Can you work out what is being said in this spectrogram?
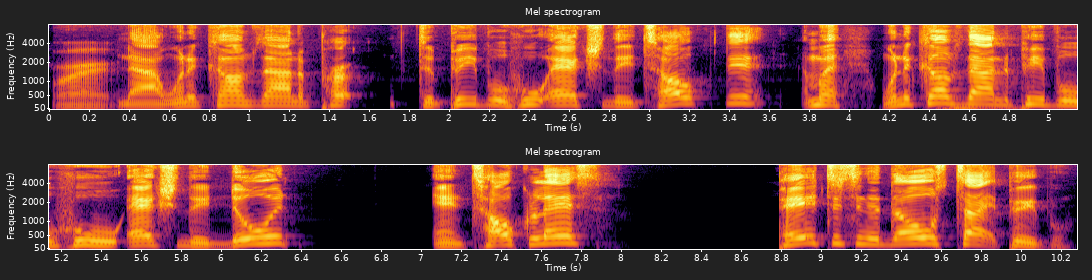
Right. Now, when it comes down to per- to people who actually talk it, I mean, when it comes down to people who actually do it and talk less, pay attention to those type people.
